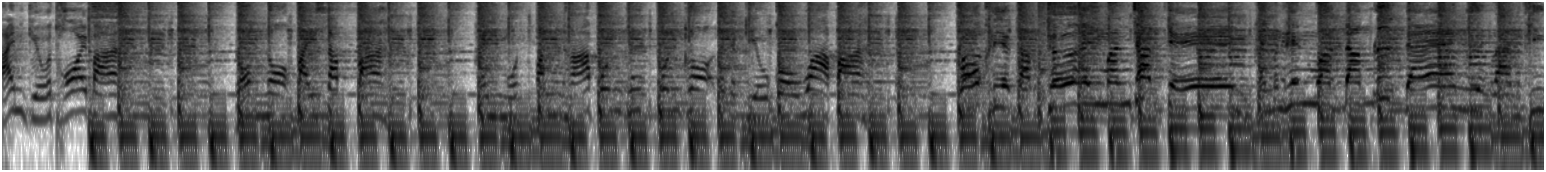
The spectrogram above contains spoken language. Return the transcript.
ใครไม่เกี่ยวกับทอยบาลองนอกไปซับปาให้หมดปัญหาพ้นทุกข์พ้นเคราะห์แล้วจะเกี่ยวก็ว่าปาขอเคลียร์กับเธอให้มันชัดเจน ให้มันเห็นว่าดำหรือแดงเรื่องรายมันทิ้ง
